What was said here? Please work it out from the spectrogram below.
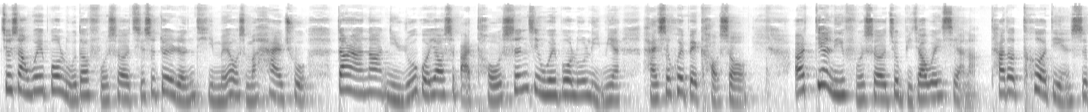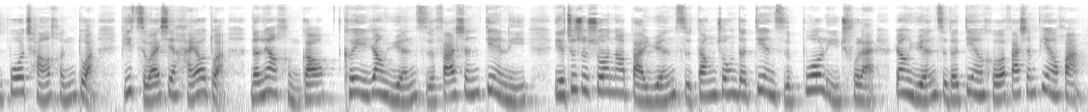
就像微波炉的辐射，其实对人体没有什么害处。当然呢，你如果要是把头伸进微波炉里面，还是会被烤熟。而电离辐射就比较危险了，它的特点是波长很短，比紫外线还要短，能量很高，可以让原子发生电离。也就是说呢，把原子当中的电子剥离出来，让原子的电荷发生变化。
